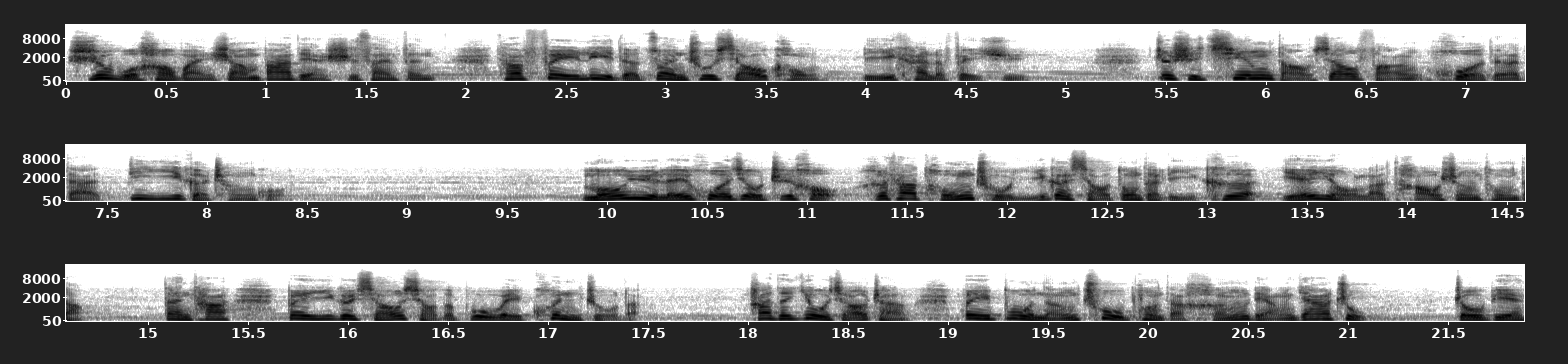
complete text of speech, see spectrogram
十五号晚上八点十三分，他费力地钻出小孔，离开了废墟。这是青岛消防获得的第一个成果。牟玉雷获救之后，和他同处一个小洞的李科也有了逃生通道，但他被一个小小的部位困住了。他的右脚掌被不能触碰的横梁压住，周边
